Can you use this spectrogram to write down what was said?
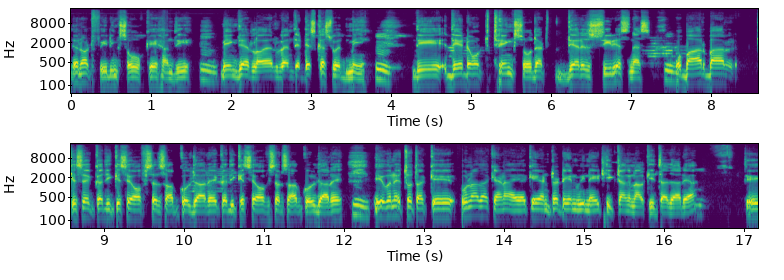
They are not feeling so okay ਹਾਂਜੀ ਹੂੰ। Being their liar when they discuss with me ਹੂੰ they they don't think so that there is seriousness ਹੂੰ। ਉਹ ਬਾਰ-ਬਾਰ ਕਿਸੇ ਕਦੀ ਕਿਸੇ ਆਫੀਸਰ ਸਾਹਿਬ ਕੋਲ ਜਾ ਰਹੇ ਕਦੀ ਕਿਸੇ ਆਫੀਸਰ ਸਾਹਿਬ ਕੋਲ ਜਾ ਰਹੇ ਹੂੰ। ਇਵਨ ਇੱਥੋਂ ਤੱਕ ਕਿ ਉਹਨਾਂ ਦਾ ਕਹਿਣਾ ਹੈ ਕਿ ਐਂਟਰਟੇਨ ਵੀ ਨਹੀਂ ਠੀਕ ਢੰਗ ਨਾਲ ਕੀਤਾ ਜਾ ਰਿਹਾ ਹੂੰ। ਤੇ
